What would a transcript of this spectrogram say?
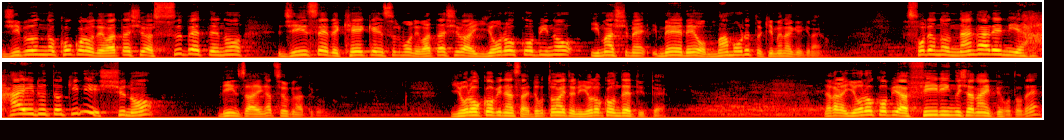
自分の心で私はすべての人生で経験するものに私は喜びの戒め、命令を守ると決めなきゃいけないの。それの流れに入るときに主の臨在が強くなってくる喜びなさい。隣人に喜んでって言って。だから喜びはフィーリングじゃないってことね。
